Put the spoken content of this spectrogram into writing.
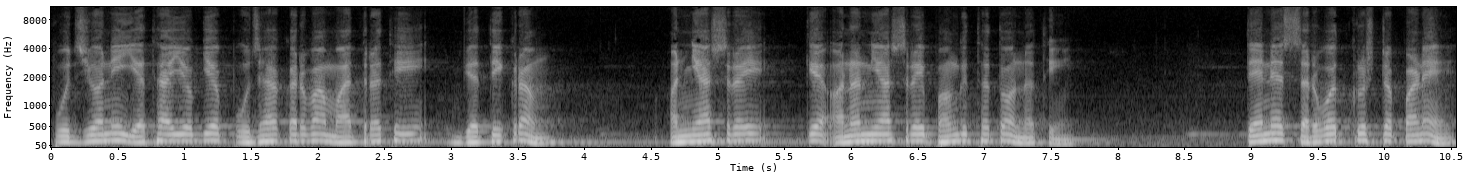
પૂજ્યોની યથાયોગ્ય પૂજા કરવા માત્રથી વ્યતિક્રમ, અન્યાશ્રય કે અનન્યાશ્રય ભંગ થતો નથી. તેને સર્વોત્કૃષ્ટપણે,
